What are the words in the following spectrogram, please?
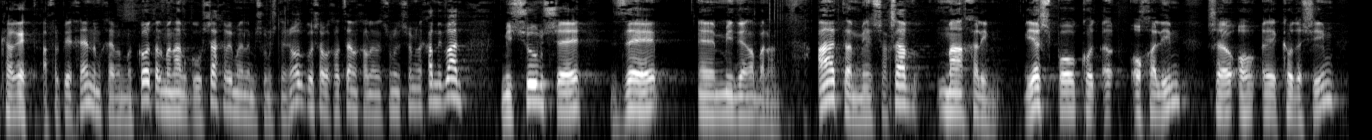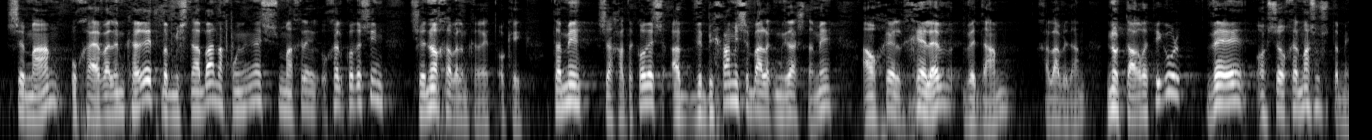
כרת. אף על פי כן הם חייבים מלכות, אלמנה וגרושה חייבים עליהם משום שתי שנות, גרושה וחלוצה חייבים משום אחד מלבד, משום שזה מדי רבנן. הטמש, עכשיו מאכלים. יש פה אה, אוכלים, אה, קודשים, שמה? הוא חייב עליהם כרת. במשנה הבאה אנחנו נראה שיש אוכל קודשים שאינו חייב עליהם כרת. אוקיי, טמא שאכלת קודש, ובכלל מי שבא למקדש טמא, האוכל חלב ודם, חלב ודם, נותר בפיגול, או שאוכל משהו שטמא.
